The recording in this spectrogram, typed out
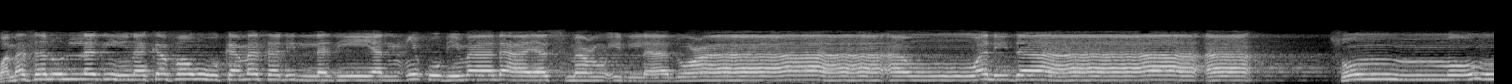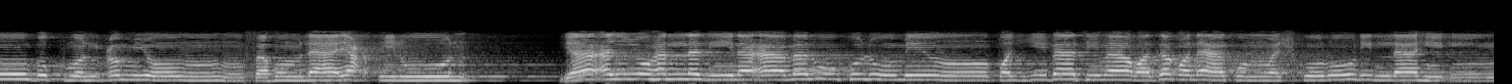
ومثل الذين كفروا كمثل الذي ينعق بما لا يسمع الا دعاء ونداء صم بكم عمي فهم لا يعقلون يا ايها الذين امنوا كلوا من طيبات ما رزقناكم واشكروا لله ان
